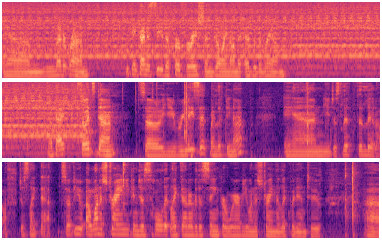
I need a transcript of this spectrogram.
and let it run. You can kind of see the perforation going on the edge of the rim. Okay, so it's done. So you release it by lifting up and you just lift the lid off just like that. So if you I want to strain, you can just hold it like that over the sink or wherever you want to strain the liquid into. Uh,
